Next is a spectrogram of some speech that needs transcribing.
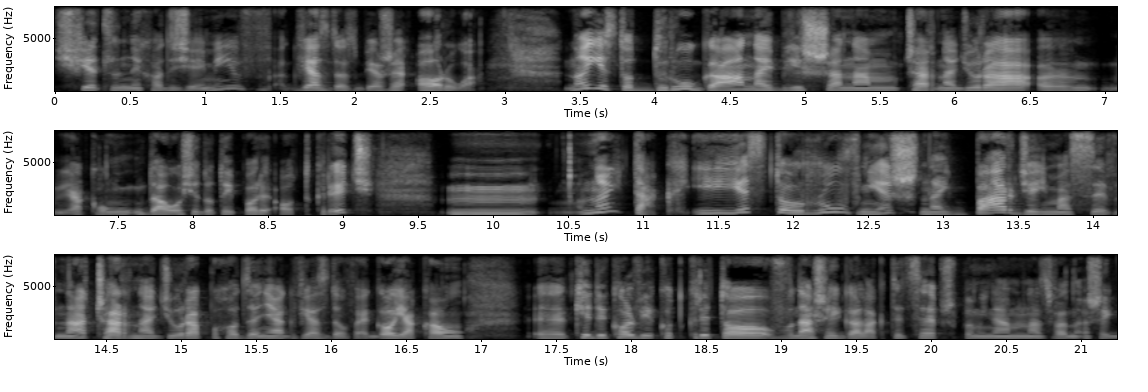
świetlnych od Ziemi w gwiazdozbiorze Orła. No i jest to druga najbliższa nam czarna dziura, jaką udało się do tej pory odkryć. Mm, No i tak, i jest to również najbardziej masywna czarna dziura pochodzenia gwiazdowego, jaką e, kiedykolwiek odkryto w naszej galaktyce. Przypominam, nazwa naszej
